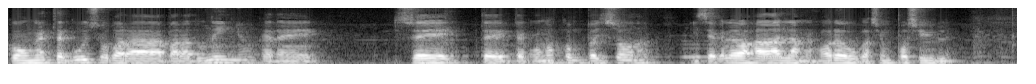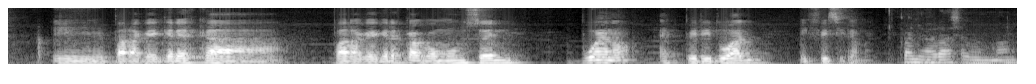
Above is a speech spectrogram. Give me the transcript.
con este curso para, para tu niño. Que te, te, te conozco en persona y sé que le vas a dar la mejor educación posible y para que crezca para que crezca como un ser bueno espiritual y físicamente Coño, gracias, hermano.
